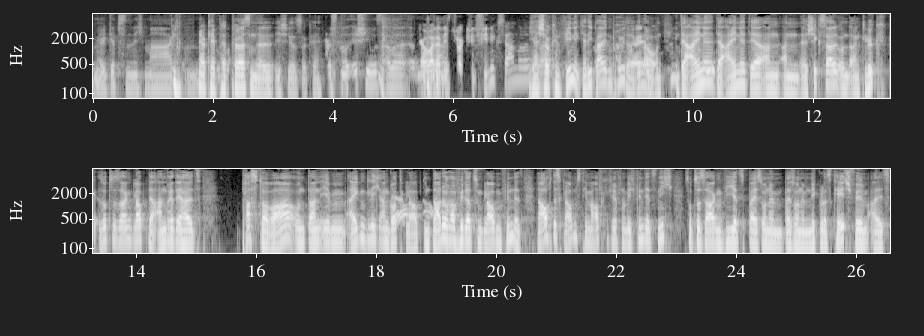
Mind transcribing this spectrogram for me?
Mel Gibson nicht mag. ja, okay, so. Personal Issues, okay. Personal Issues, aber. Ähm, ja, war da nicht Joaquin Phoenix der andere? Ja, Joaquin Phoenix, ja, die beiden Brüder, okay. genau. Und, und, der eine, der eine, der an, an äh, Schicksal und an Glück sozusagen glaubt, der andere, der halt Pastor war und dann eben eigentlich an Gott glaubt und genau. dadurch auch wieder zum Glauben findet. Da auch das Glaubensthema aufgegriffen, aber ich finde jetzt nicht sozusagen wie jetzt bei so einem, bei so einem Nicolas Cage Film als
